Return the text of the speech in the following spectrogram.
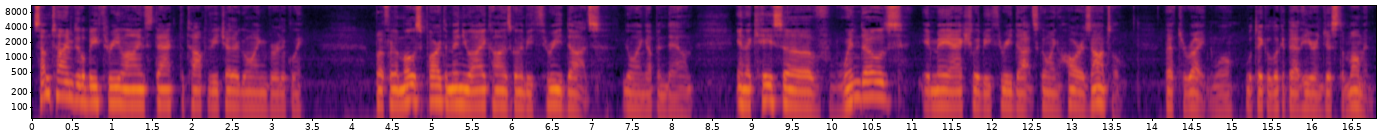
Sometimes it'll be three lines stacked the top of each other going vertically. But for the most part, the menu icon is going to be three dots going up and down. In the case of Windows, it may actually be three dots going horizontal left to right. And we'll, we'll take a look at that here in just a moment.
